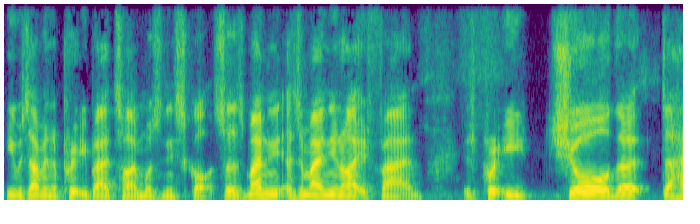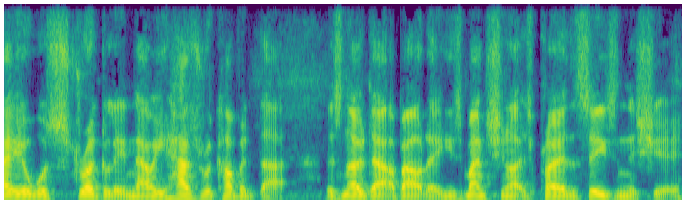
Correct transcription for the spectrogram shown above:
he was having a pretty bad time, wasn't he, Scott? So as Man as a Man United fan, it's pretty sure that De Gea was struggling. Now he has recovered that. There's no doubt about it. He's Manchester United's player of the season this year.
